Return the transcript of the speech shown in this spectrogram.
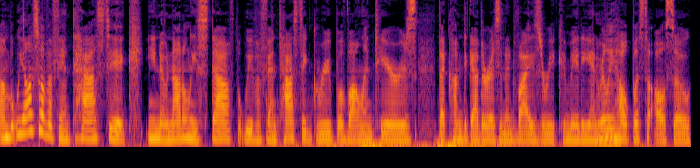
Um, but we also have a fantastic, you know, not only staff, but we have a fantastic group of volunteers that come together as an advisory committee and really mm-hmm. help us to also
